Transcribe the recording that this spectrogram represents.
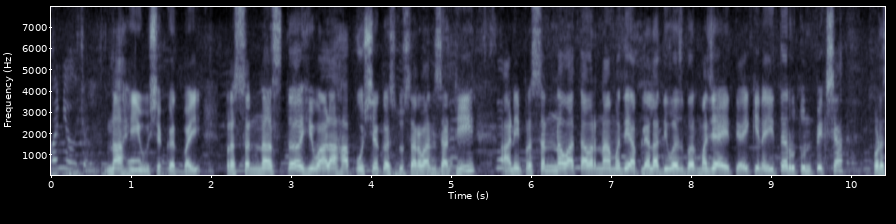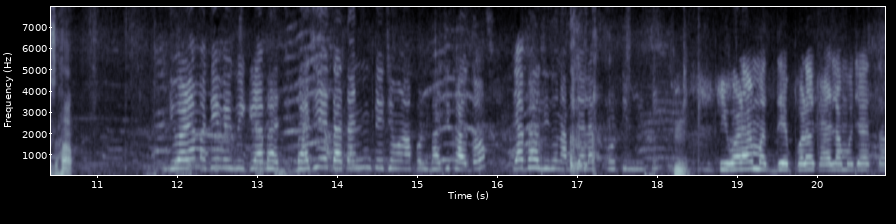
पण येऊ शकतो. नाही येऊ शकत बाई. प्रसन्न असतं हिवाळा हा पोषक असतो सर्वांसाठी आणि प्रसन्न वातावरणामध्ये आपल्याला दिवसभर मजा येते आहे की नाही? इतर ऋतूंपेक्षा थोडंसं हां. हिवाळ्यामध्ये वेगवेगळ्या भाजी भाजी येतात आणि ते जेव्हा आपण भाजी खातो त्या भाजीतून आपल्याला प्रोटीन मिळते. हिवाळ्यामध्ये फळं खायला मजा येतं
